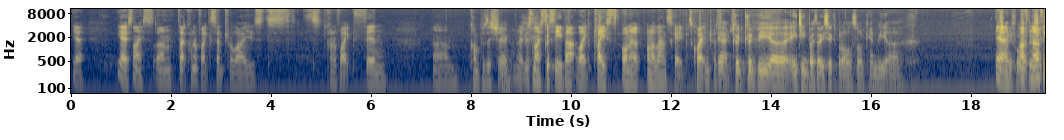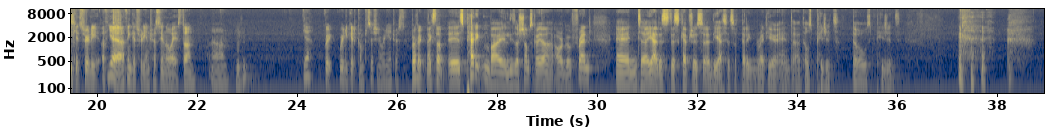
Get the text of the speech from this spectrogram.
Yeah, yeah, it's nice. Um, that kind of like centralized, kind of like thin, um, composition. It was nice to see that like placed on a on a landscape. It's quite interesting. Yeah, could could be uh, 18 by 36, but also can be uh, yeah. 24 I by th- no, I think it's really. uh, Yeah, I think it's really interesting the way it's done. Um, mhm. great, really good composition. Really interesting. Perfect. Next up is Paddington by Lisa Shamskaya, our good friend. And uh, yeah, this this captures uh, the essence of Paddington right here. And uh, those pigeons, those pigeons.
